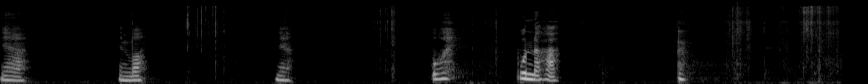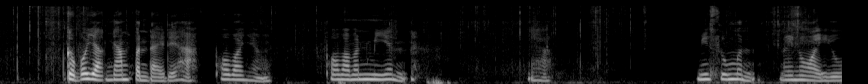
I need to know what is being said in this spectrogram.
เนี่ยเห็นบ่เนี่ยโอ้ย ปุ่นนะคะเกิดว่าอยากย้ำปันใดเด้ค่ะ เพราะว่าอย่างเพราะว่ามันเมียนนี่ยค่ะมีซุ้มเหมือนหน่อยๆอยู่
